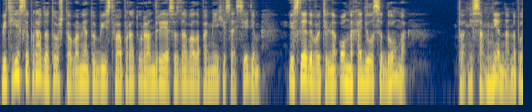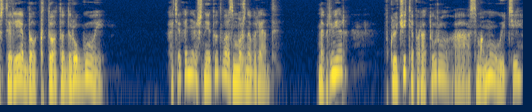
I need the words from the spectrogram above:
Ведь если правда то, что в момент убийства аппаратура Андрея создавала помехи соседям, и, следовательно, он находился дома, то, несомненно, на пустыре был кто-то другой. Хотя, конечно, и тут возможен вариант. Например, включить аппаратуру, а самому уйти.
